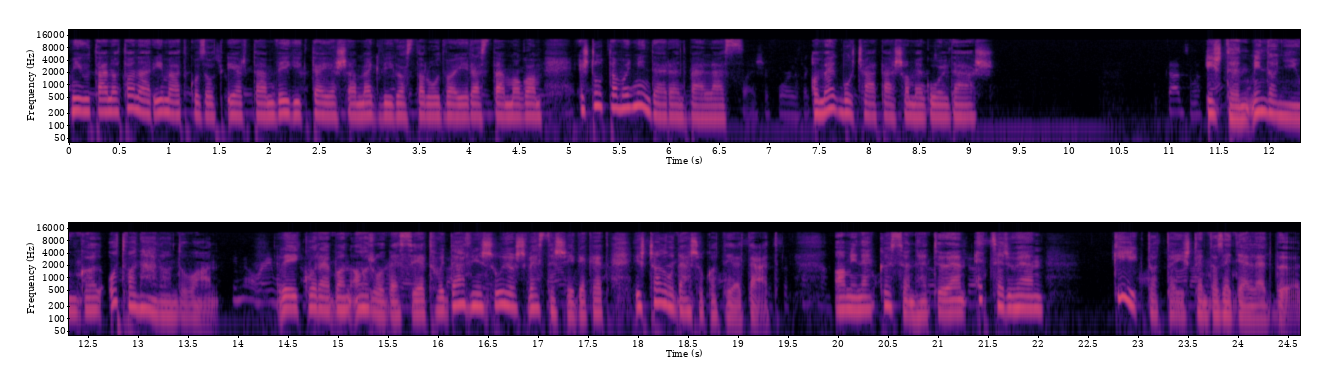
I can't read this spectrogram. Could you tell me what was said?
Miután a tanár imádkozott értem, végig teljesen megvigasztalódva éreztem magam, és tudtam, hogy minden rendben lesz. A megbocsátás a megoldás. Isten mindannyiunkkal ott van állandóan. Ray korábban arról beszélt, hogy Darwin súlyos veszteségeket és csalódásokat élt át, aminek köszönhetően egyszerűen kiiktatta Istent az egyenletből.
